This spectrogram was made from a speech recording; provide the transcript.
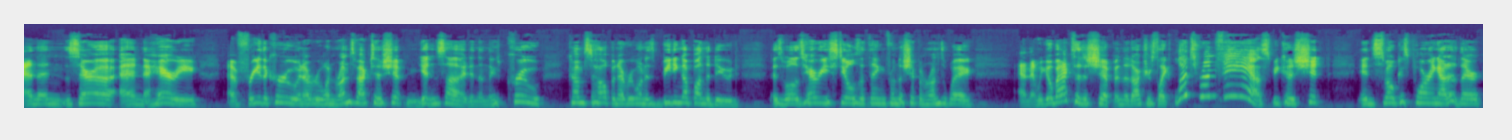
And then Sarah and Harry uh, free the crew, and everyone runs back to the ship and get inside. And then the crew comes to help, and everyone is beating up on the dude, as well as Harry steals the thing from the ship and runs away. And then we go back to the ship, and the doctor's like, let's run fast because shit in smoke is pouring out of there,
